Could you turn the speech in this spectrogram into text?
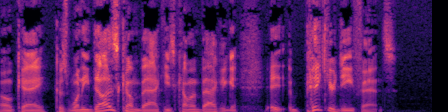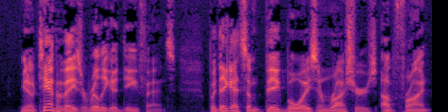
okay? Because when he does come back, he's coming back again. It, pick your defense. You know, Tampa Bay's a really good defense, but they got some big boys and rushers up front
